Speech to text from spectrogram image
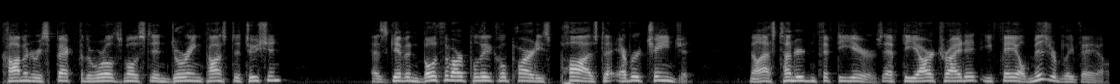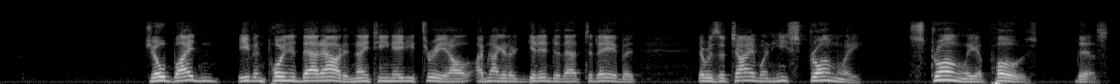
common respect for the world's most enduring Constitution has given both of our political parties pause to ever change it in the last 150 years. FDR tried it. He failed, miserably failed. Joe Biden even pointed that out in 1983. And I'll, I'm not going to get into that today, but there was a time when he strongly, strongly opposed this.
